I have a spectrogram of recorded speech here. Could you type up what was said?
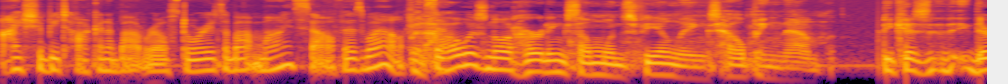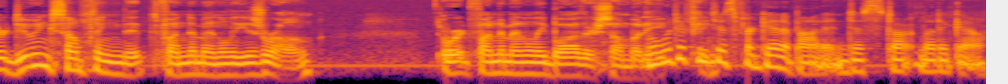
I should be talking about real stories about myself as well. But so, how is not hurting someone's feelings helping them? Because they're doing something that fundamentally is wrong or it fundamentally bothers somebody. Well, what if you just forget about it and just start let it go?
